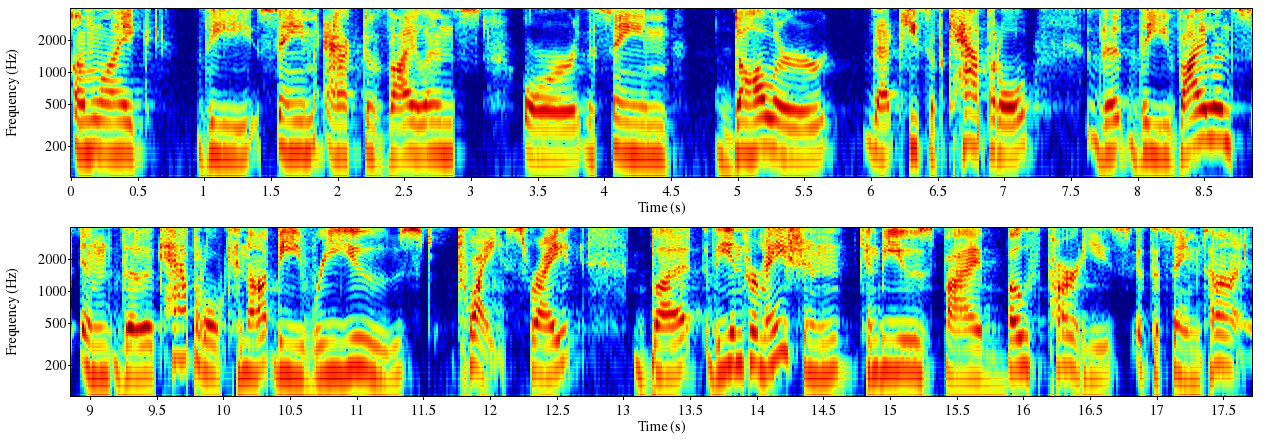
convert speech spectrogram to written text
unlike the same act of violence or the same dollar, that piece of capital, the, the violence and the capital cannot be reused twice, right? But the information can be used by both parties at the same time.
